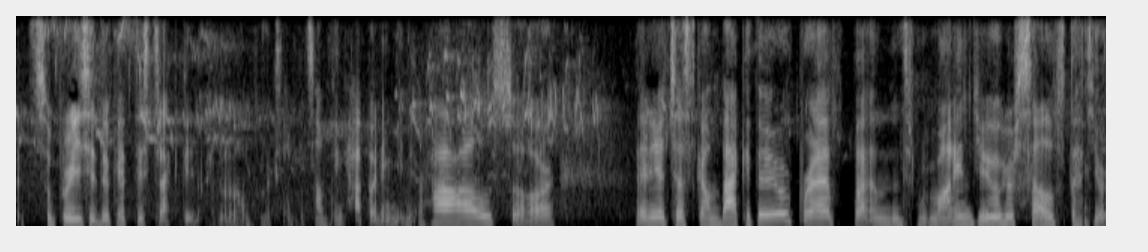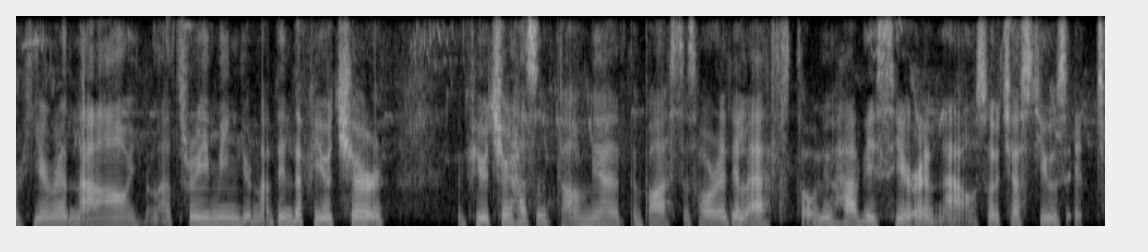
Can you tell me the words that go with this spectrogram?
It's super easy to get distracted. I don't know, for example, something happening in your house, or then you just come back to your breath and remind you yourself that you're here and now. You're not dreaming. You're not in the future. The future hasn't come yet. The past has already left. All you have is here and now. So just use it.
